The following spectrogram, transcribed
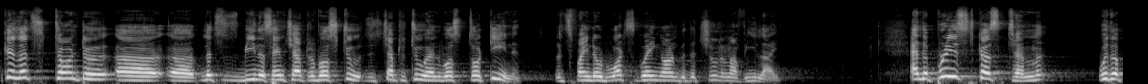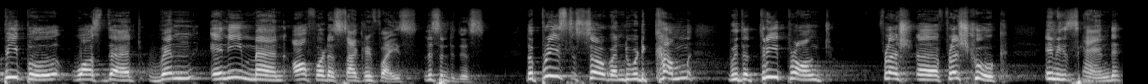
Okay, let's turn to, uh, uh, let's be in the same chapter, verse 2, chapter 2 and verse 13. Let's find out what's going on with the children of Eli. And the priest custom with the people was that when any man offered a sacrifice, listen to this, the priest servant would come with a three pronged flesh, uh, flesh hook in his hand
